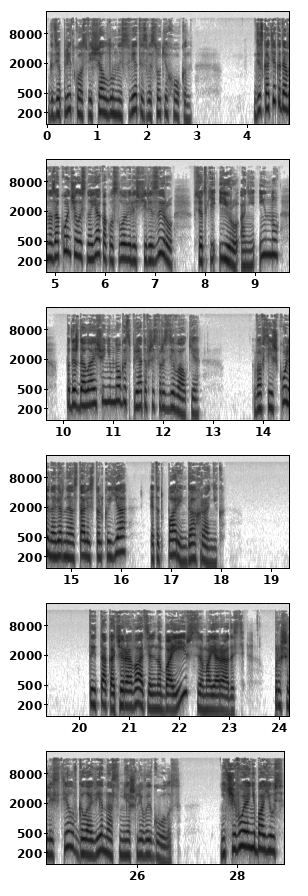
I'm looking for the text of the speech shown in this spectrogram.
где плитку освещал лунный свет из высоких окон. Дискотека давно закончилась, но я, как условились через Иру, все таки Иру, а не Инну, подождала еще немного, спрятавшись в раздевалке. Во всей школе, наверное, остались только я, этот парень да охранник. Ты так очаровательно боишься, моя радость, прошелестел в голове насмешливый голос. Ничего я не боюсь.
